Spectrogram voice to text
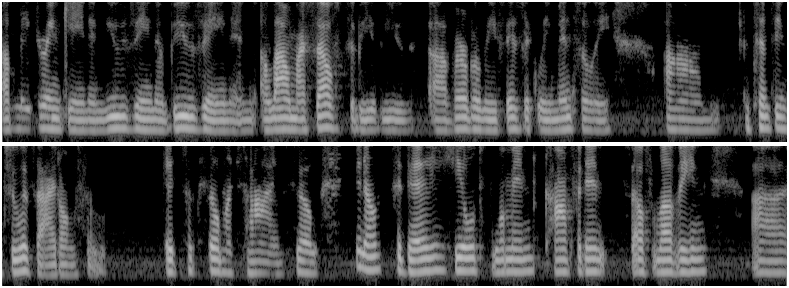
of me drinking and using, abusing, and allow myself to be abused uh, verbally, physically, mentally, um, attempting suicide also. It took so much time. So, you know, today, healed woman, confident, self loving, uh,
